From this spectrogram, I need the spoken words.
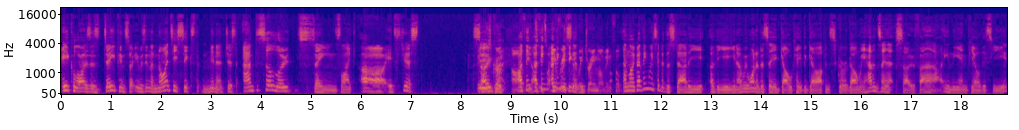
equalizes deep in. So it was in the 96th minute. Just absolute scenes. Like, oh, it's just so good. great. Oh, I think. it's, I think. it's I think we everything said- that we dream of in football. and like I think we said at the start of the, year, of the year, you know, we wanted to see a goalkeeper go up and score a goal, and we haven't seen that so far in the NPL this year.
